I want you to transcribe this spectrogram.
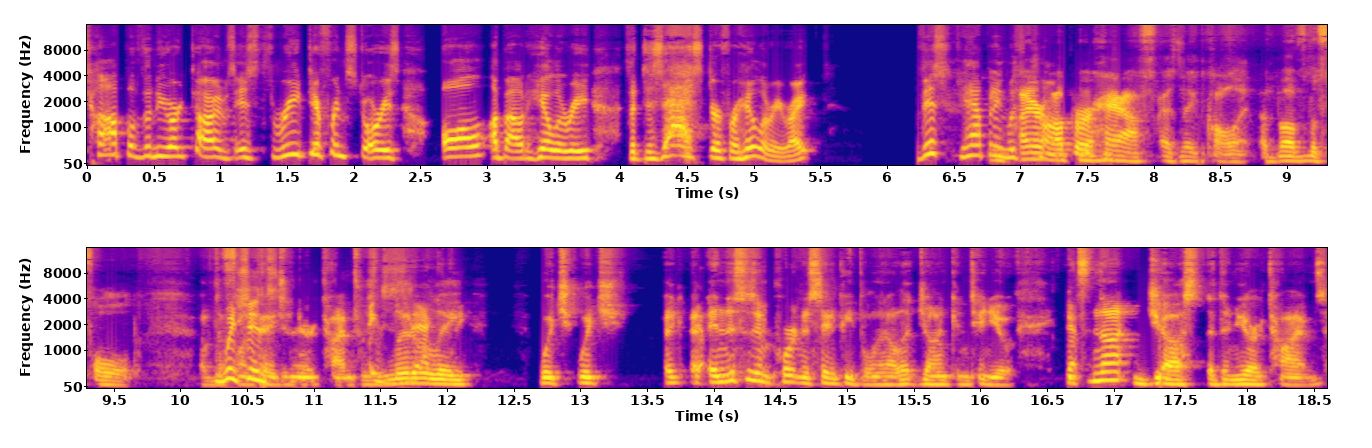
top of the New York Times is three different stories, all about Hillary, the disaster for Hillary, right? This happening with Trump, upper half, as they call it, above the fold of the Which front is- page of the New York Times was exactly. literally, which which, uh, Yeah. and this is important to say to people, and I'll let John continue. It's not just that the New York Times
